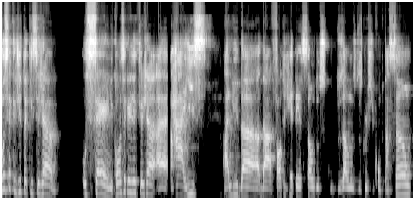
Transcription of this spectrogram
Você acredita que seja o cerne? Como você acredita que seja a, a raiz ali da, da falta de retenção dos, dos alunos dos cursos de computação,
